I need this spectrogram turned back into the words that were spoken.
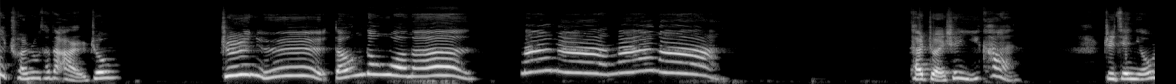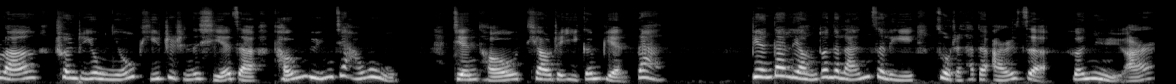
的传入她的耳中：“织女，等等我们！妈妈，妈！”他转身一看，只见牛郎穿着用牛皮制成的鞋子，腾云驾雾，肩头挑着一根扁担，扁担两端的篮子里坐着他的儿子和女儿。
